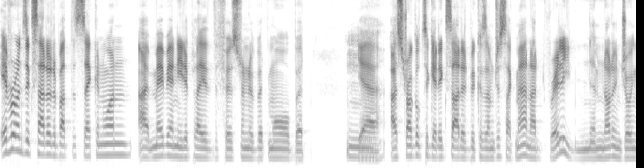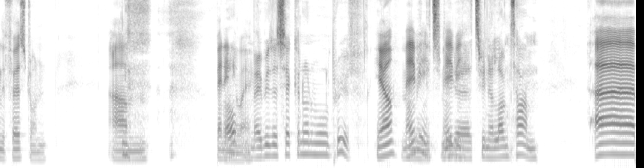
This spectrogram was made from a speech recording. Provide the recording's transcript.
everyone's excited about the second one. I, maybe I need to play the first one a bit more, but Hmm. yeah, I struggle to get excited because I'm just like, man, I really am not enjoying the first one. Um, but Well, anyway, maybe the second one will improve. yeah, I maybe, mean, it's maybe. Been a, it's been a long time. Uh,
